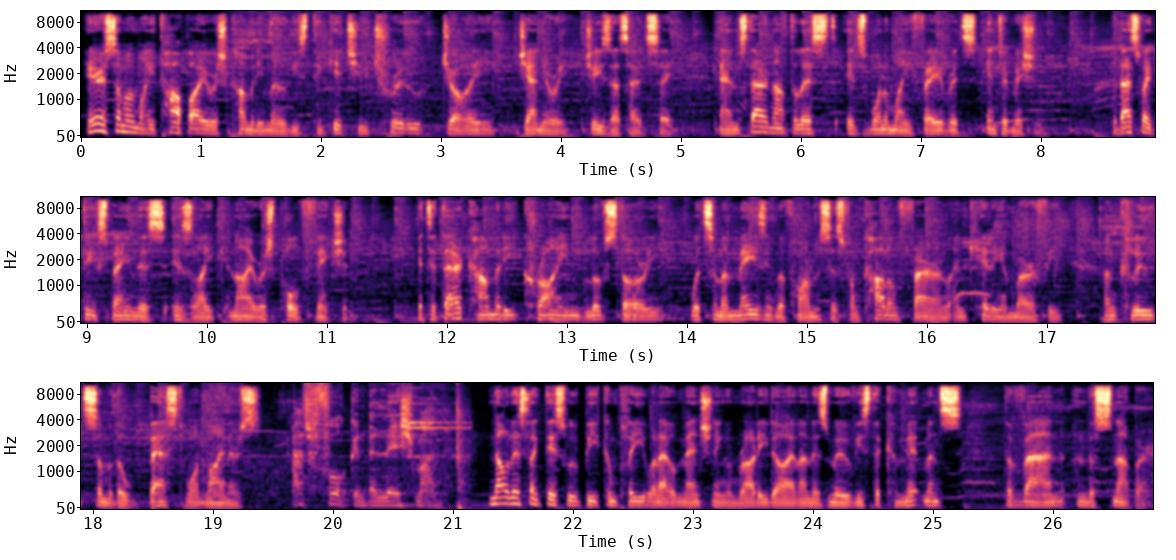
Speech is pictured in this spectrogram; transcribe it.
Here are some of my top Irish comedy movies to get you through Joy January. Jeez, that's how to say. And starting off the list, it's one of my favourites, Intermission. The best way to explain this is like an Irish Pulp Fiction. It's a dark comedy, crime, love story with some amazing performances from Colin Farrell and Cillian Murphy, includes some of the best one-liners. That's fucking delish, man. No list like this would be complete without mentioning Roddy Doyle and his movies The Commitments, The Van, and The Snapper.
